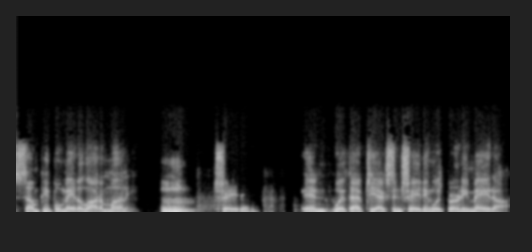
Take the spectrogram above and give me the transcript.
some people made a lot of money Mhm. trading in with FTX and trading with Bernie Madoff.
